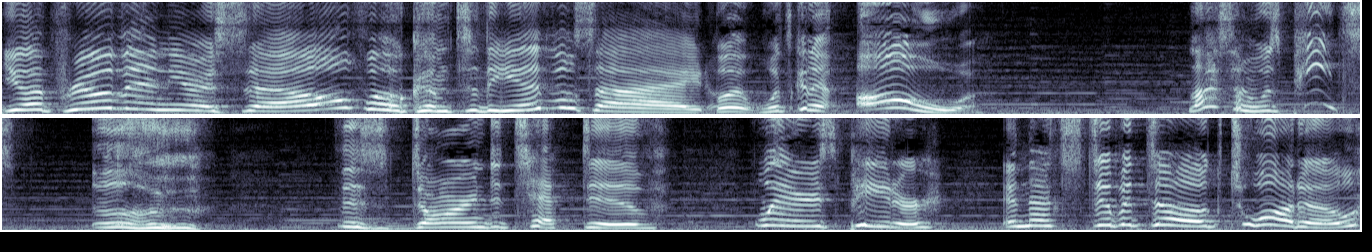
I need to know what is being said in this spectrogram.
You have proven yourself! Welcome to the evil side! But what's gonna- Oh! Last time it was Pete! Ugh! This darn detective! Where's Peter? And that stupid dog, Twatto?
